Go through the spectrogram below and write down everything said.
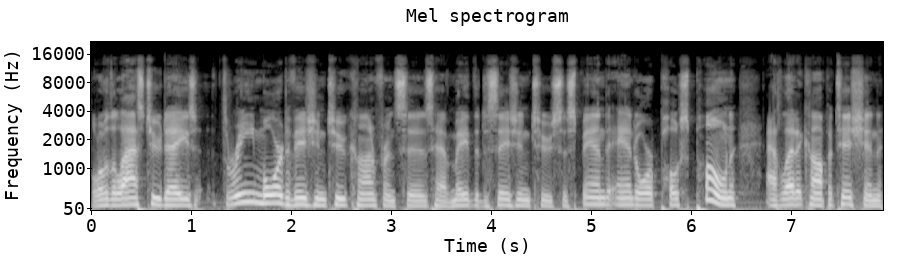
Well, over the last two days, three more Division II conferences have made the decision to suspend and or postpone athletic competition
